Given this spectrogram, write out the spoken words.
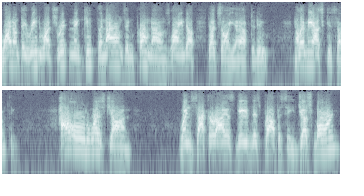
Why don't they read what's written and keep the nouns and pronouns lined up? That's all you have to do. Now let me ask you something. How old was John when Zacharias gave this prophecy? Just born?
